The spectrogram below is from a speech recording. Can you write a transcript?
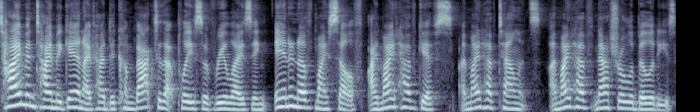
time and time again, I've had to come back to that place of realizing in and of myself, I might have gifts, I might have talents, I might have natural abilities,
